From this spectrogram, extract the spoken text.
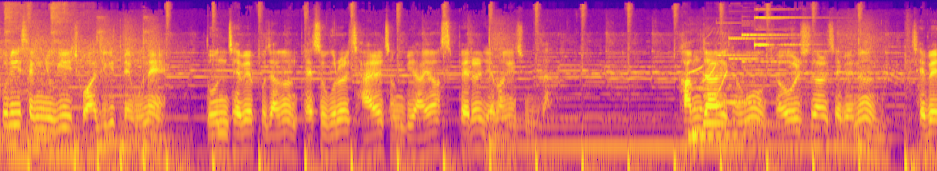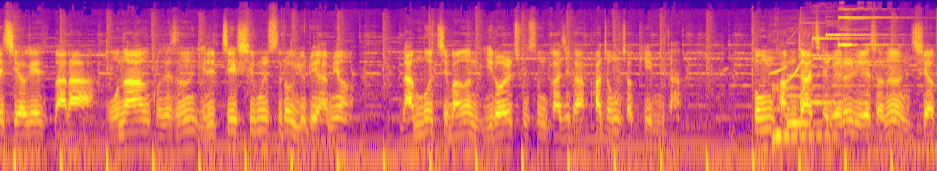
뿌리 생육이 좋아지기 때문에 논 재배 포장은 배수구를 잘 정비하여 스패를 예방해 줍니다. 감자의 경우 겨울 시설 재배는 재배 지역에 따라 온화한 곳에서는 일찍 심을수록 유리하며 남부 지방은 1월 중순까지가 파종 적기입니다. 봄 감자 재배를 위해서는 지역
